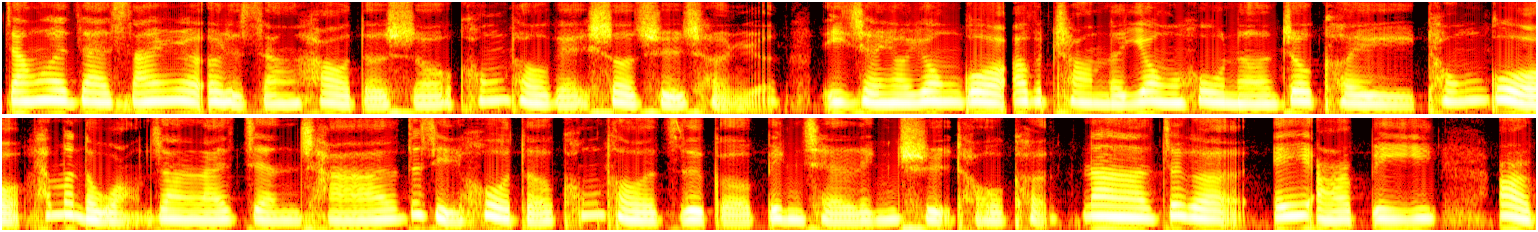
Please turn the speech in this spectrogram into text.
将会在三月二十三号的时候空投给社区成员。以前有用过 Arbitrum 的用户呢，就可以通过他们的网站来检查自己获得空投的资格，并且领取 Token。那这个 ARB Arb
